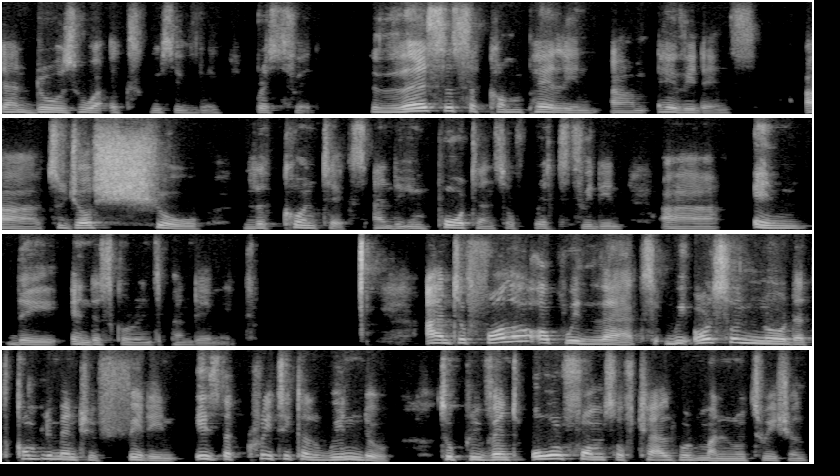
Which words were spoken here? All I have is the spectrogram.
than those who are exclusively breastfed. This is a compelling um, evidence uh, to just show the context and the importance of breastfeeding uh, in, the, in this current pandemic. And to follow up with that, we also know that complementary feeding is the critical window to prevent all forms of childhood malnutrition,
